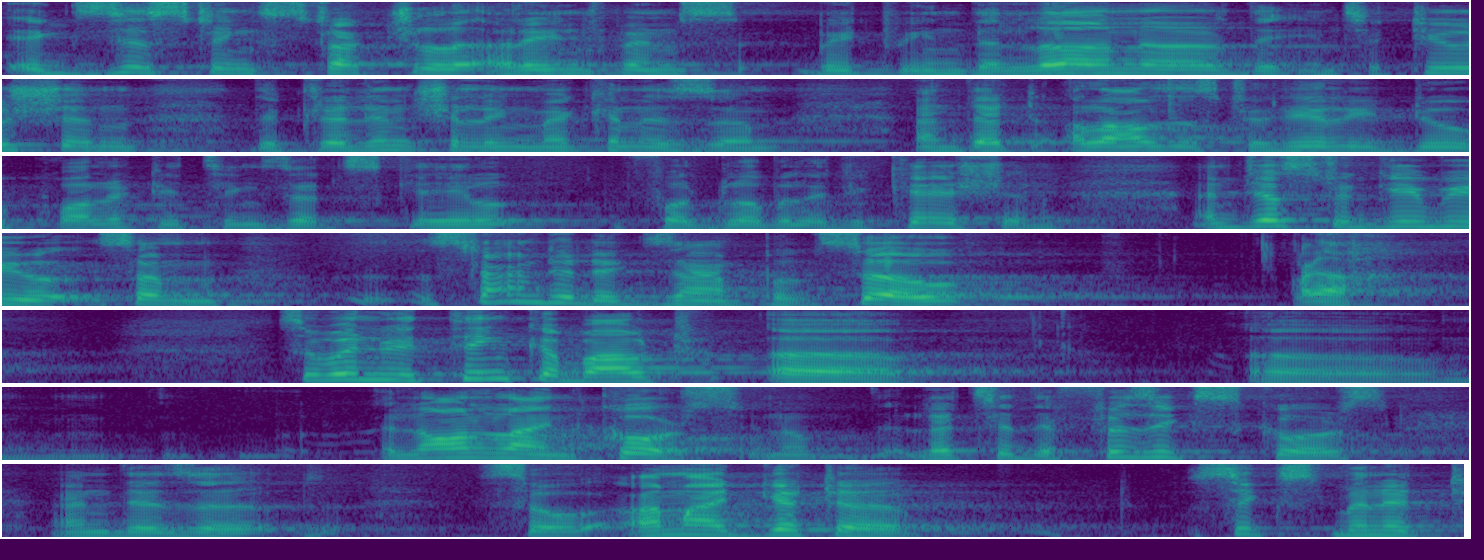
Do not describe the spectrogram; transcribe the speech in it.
existing structural arrangements between the learner, the institution, the credentialing mechanism, and that allows us to really do quality things at scale for global education. And just to give you some standard examples, so, uh, so when we think about uh, um, an online course, you know, let's say the physics course, and there's a, so I might get a six minute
